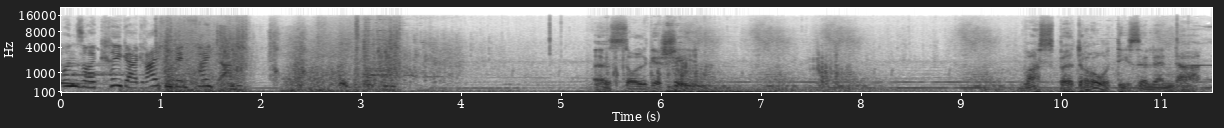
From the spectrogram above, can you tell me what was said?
Unsere Krieger greifen den Feind an. Es soll geschehen. Was bedroht diese Länder?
